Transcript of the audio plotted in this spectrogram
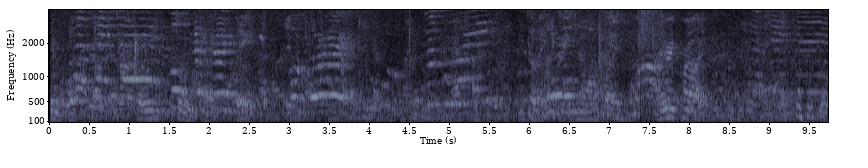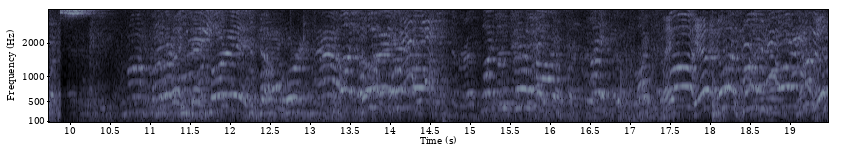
himself. Boom, very proud. Come on, Corey! Come on, Watch the! Watch the ball! Yep, come on, Good!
